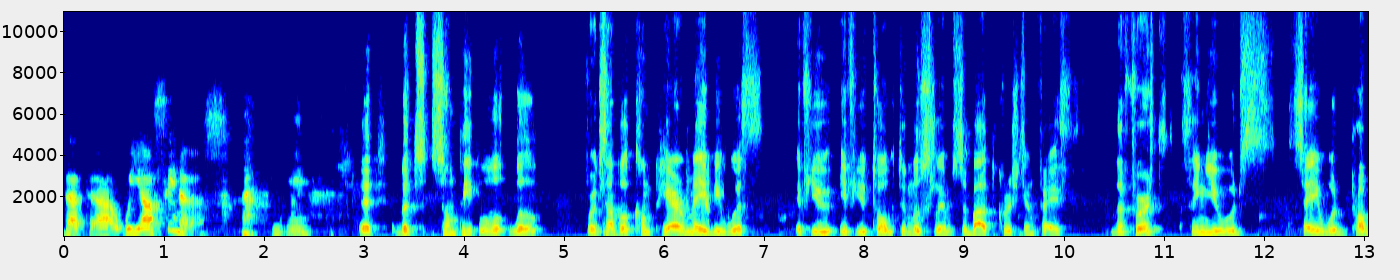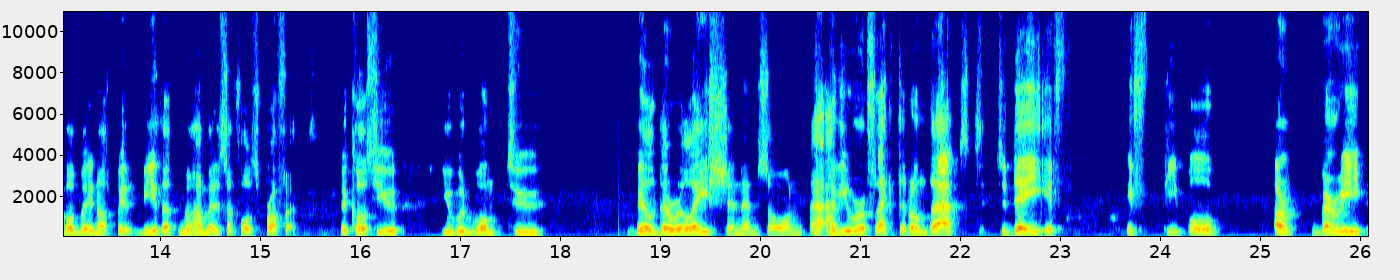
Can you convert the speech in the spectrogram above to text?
that uh, we are sinners. uh, but some people will, will, for example, compare maybe with if you if you talk to Muslims about Christian faith, the first thing you would say would probably not be, be that Muhammad is a false prophet because you you would want to build a relation and so on. Have you reflected on that today? If if people are very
